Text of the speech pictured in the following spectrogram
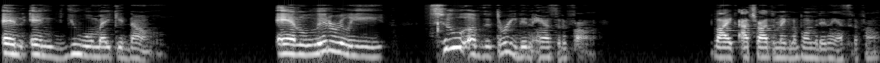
And and you will make it known. And literally two of the three didn't answer the phone. Like I tried to make an appointment, didn't answer the phone.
